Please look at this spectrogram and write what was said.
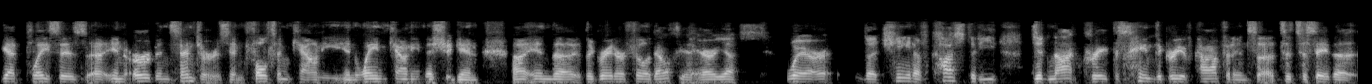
you had places uh, in urban centers in Fulton County, in Wayne County, Michigan, uh, in the the greater Philadelphia area, where the chain of custody did not create the same degree of confidence, uh, to, to say the,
